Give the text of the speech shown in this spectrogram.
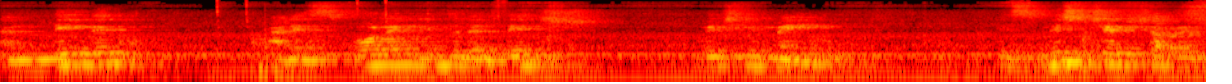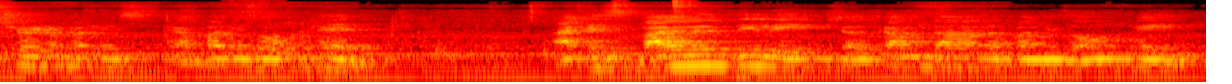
and digged it, and is fallen into the ditch which he made. His mischief shall return upon his, upon his own head, and his violent dealing shall come down upon his own pain.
